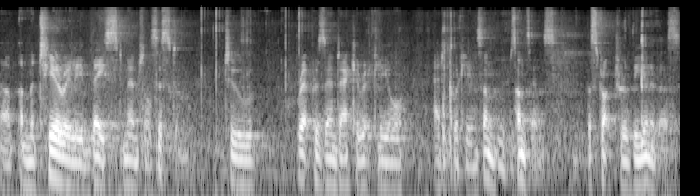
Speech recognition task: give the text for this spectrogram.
uh, a materially based mental system to represent accurately or adequately, in some, some sense, the structure of the universe.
